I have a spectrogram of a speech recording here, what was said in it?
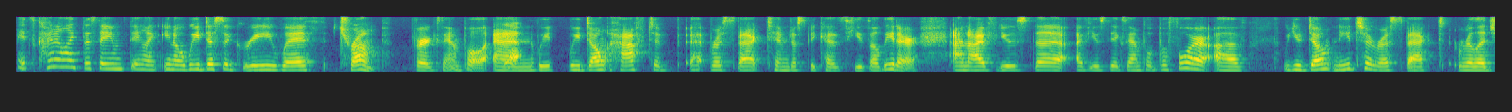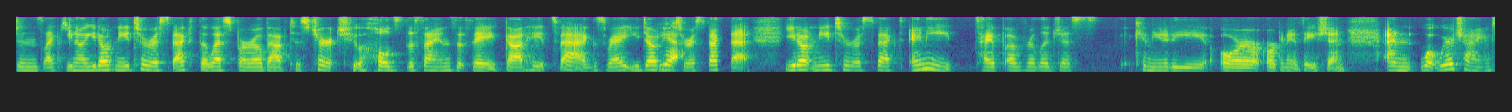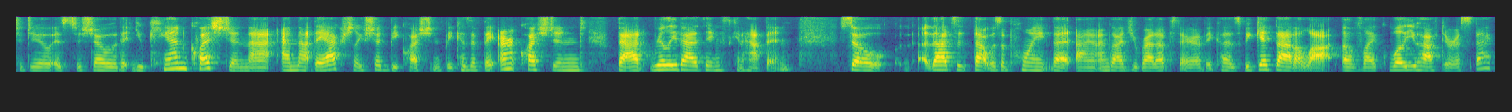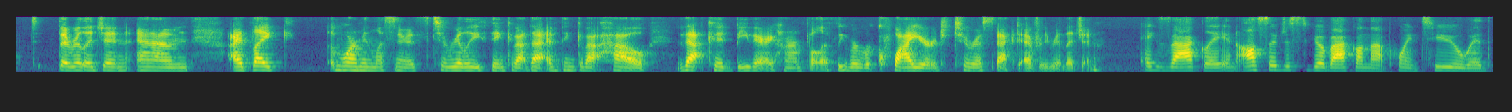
it's kind of like the same thing. Like, you know, we disagree with Trump for example and yeah. we we don't have to respect him just because he's a leader and i've used the i've used the example before of you don't need to respect religions like you know you don't need to respect the Westboro Baptist Church who holds the signs that say God hates fags, right? You don't need Yeah. to respect that. You don't need to respect any type of religious community or organization. And what we're trying to do is to show that you can question that and that they actually should be questioned because if they aren't questioned, bad really bad things can happen. So that's that was a point that I, I'm glad you brought up, Sarah, because we get that a lot of like, well, you have to respect the religion, and um, I'd like Mormon listeners to really think about that and think about how that could be very harmful if we were required to respect every religion. Exactly. And also just to go back on that point too with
